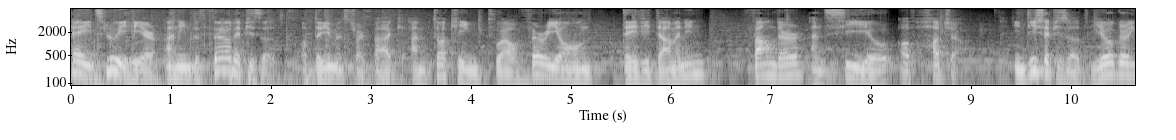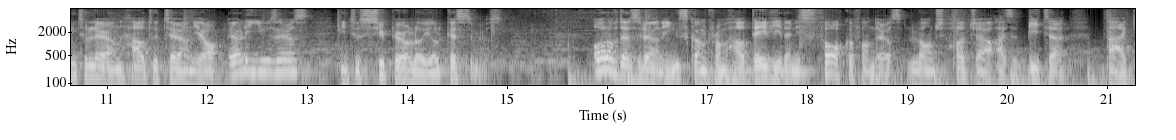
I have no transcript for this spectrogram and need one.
Hey, it's Louis here, and in the third episode of The Human Strike Back, I'm talking to our very own David Darmanin, founder and CEO of Hotjar. In this episode, you're going to learn how to turn your early users into super loyal customers. All of those learnings come from how David and his four co-founders launched Hotjar as a beta back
